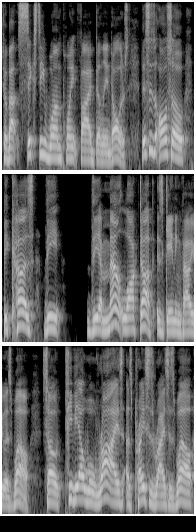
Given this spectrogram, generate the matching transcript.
to about $61.5 billion. This is also because the the amount locked up is gaining value as well. So TVL will rise as prices rise as well,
